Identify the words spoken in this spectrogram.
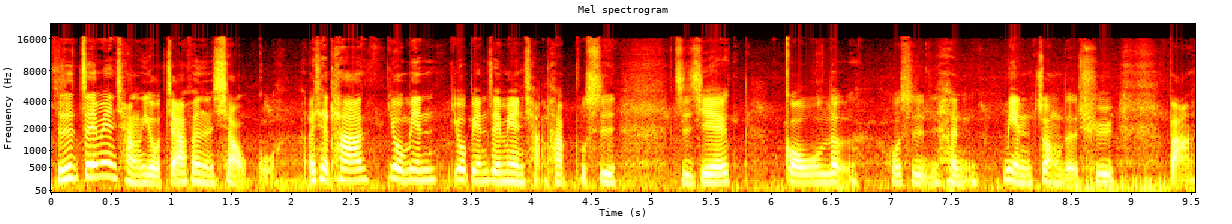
只是这面墙有加分的效果，而且它右面右边这面墙它不是直接勾勒或是很面状的去把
